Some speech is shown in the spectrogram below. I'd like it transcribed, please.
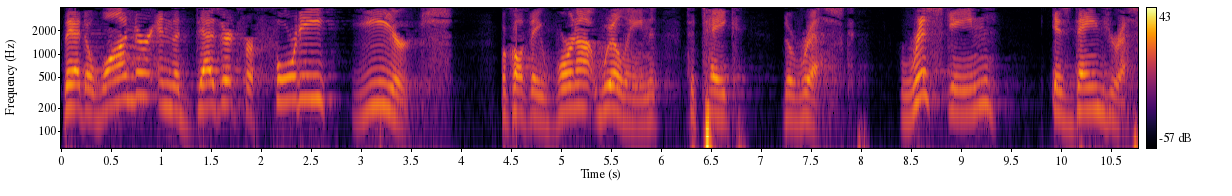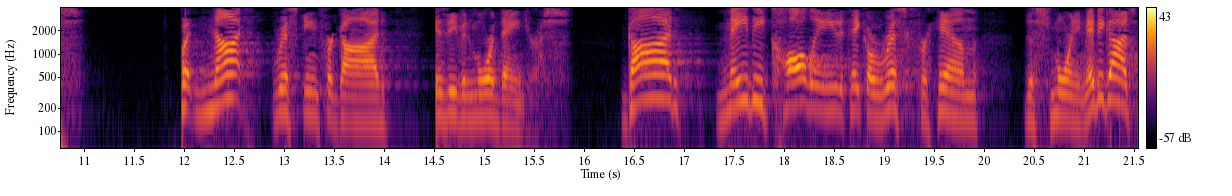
They had to wander in the desert for 40 years because they were not willing to take the risk. Risking is dangerous. But not risking for God is even more dangerous. God may be calling you to take a risk for Him this morning. Maybe God's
